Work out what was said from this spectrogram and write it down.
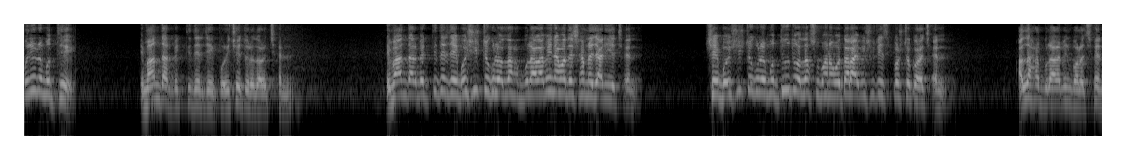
মিনের মধ্যে ইমানদার ব্যক্তিদের যে পরিচয় তুলে ধরেছেন ইমানদার ব্যক্তিদের যে বৈশিষ্ট্যগুলো আল্লাহ রাবুল আলমিন আমাদের সামনে জানিয়েছেন, সেই বৈশিষ্ট্যগুলোর মধ্যেও তো আল্লাহ সুবাহ তালা বিষয়টি স্পষ্ট করেছেন। আল্লাহ রাবুল আলমিন বলেছেন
